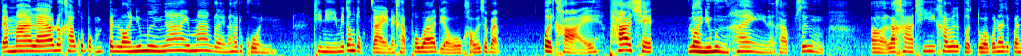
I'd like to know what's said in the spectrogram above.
แต่มาแล้วนะครับเขาบอกมันเป็นรอยนิ้วมือง่ายมากเลยนะคะทุกคนทีนี้ไม่ต้องตกใจนะครับเพราะว่าเดี๋ยวเขาจะแบบเปิดขายผ้าเช็ดรอยนิ้วมือให้นะครับ ซึ่ง ราคาที่คาดว่าจะเปิดตัวก็น่าจะเป็น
